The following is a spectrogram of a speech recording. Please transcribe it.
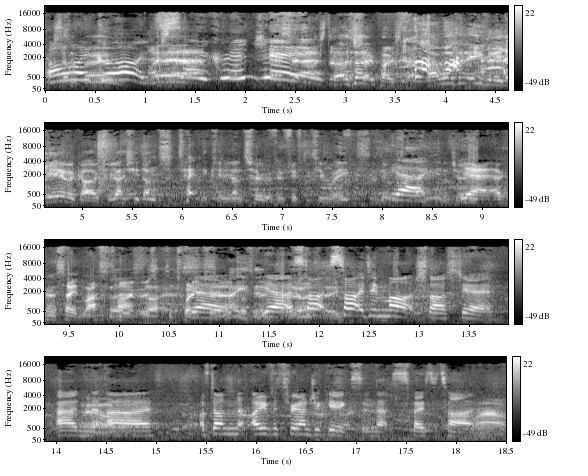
Oh my Taboo. god, it's Yeah. so cringy. Still got the show poster. That wasn't even a year ago. 'cause We've actually done technically we've done two within 52 weeks. 'cause It was Yeah. late in June. Yeah, I was going to say last So time it was like- the it's 23rd. amazing. Yeah, I start, started in March last year, and Yeah. uh, I've done over 300 gigs in that space of time. Wow.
